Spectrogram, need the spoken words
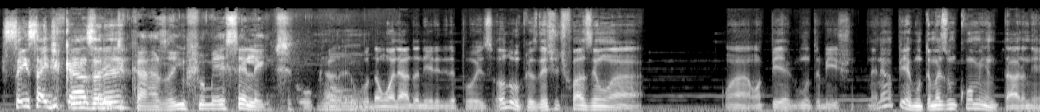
Sem sair de sem casa, sair né? de casa. E o filme é excelente. Pô, cara, Não- eu vou dar uma olhada nele depois. Ô, Lucas, deixa eu te fazer uma, uma, uma pergunta, bicho. Não é nem uma pergunta, mas um comentário, né?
